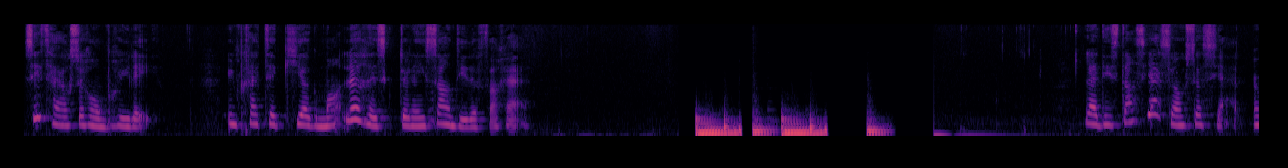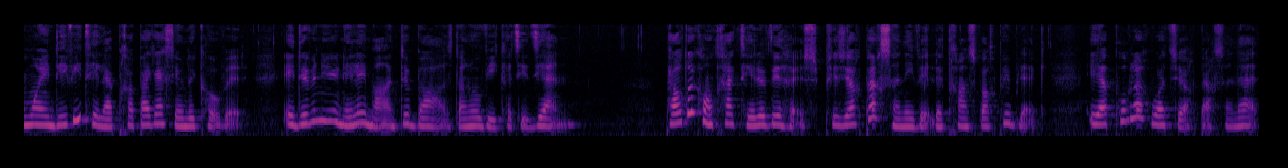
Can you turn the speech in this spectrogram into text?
ces terres seront brûlées, une pratique qui augmente le risque d'un incendie de forêt. La distanciation sociale, un moyen d'éviter la propagation de COVID, est devenu un élément de base dans nos vies quotidiennes. Peur de contracter le virus, plusieurs personnes évitent le transport public et pour leur voiture personnelle.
